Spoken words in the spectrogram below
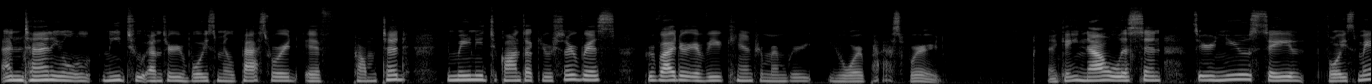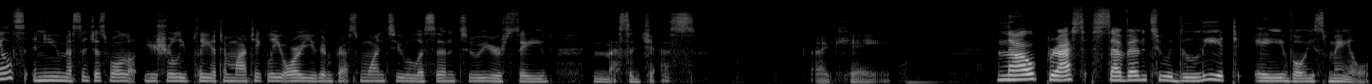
and then you'll need to enter your voicemail password if prompted. You may need to contact your service provider if you can't remember your password. Okay, now listen to your new saved voicemails. New messages will usually play automatically, or you can press 1 to listen to your saved messages. Okay. Now press 7 to delete a voicemail.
